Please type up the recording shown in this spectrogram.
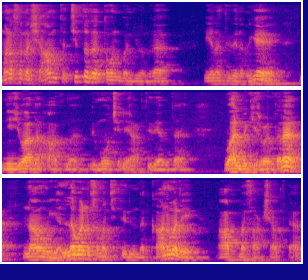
ಮನಸ್ಸನ್ನ ಶಾಂತ ಚಿತ್ತದ ತಗೊಂಡು ಬಂದಿವಿ ಅಂದ್ರೆ ಏನಾಗ್ತಿದೆ ನಮಗೆ ನಿಜವಾದ ಆತ್ಮ ವಿಮೋಚನೆ ಆಗ್ತಿದೆ ಅಂತ ವಾಲ್ಮೀಕಿ ಹೇಳ್ತಾರೆ ನಾವು ಎಲ್ಲವನ್ನು ಸಮಚಿತ್ತದಿಂದ ಕಾಣುವುದೇ ಆತ್ಮ ಸಾಕ್ಷಾತ್ಕಾರ.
